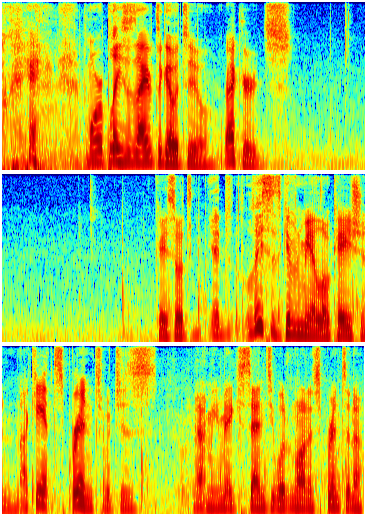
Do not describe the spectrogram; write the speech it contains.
Okay, more places I have to go to. Records. Okay, so it's it, at least it's giving me a location. I can't sprint, which is I mean, makes sense. You wouldn't want to sprint in a...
